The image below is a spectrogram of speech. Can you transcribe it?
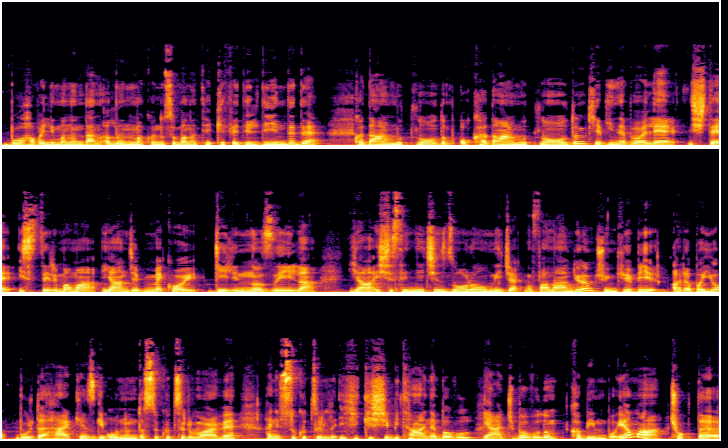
Bu havalimanından alınma konusu bana teklif edildiğinde de o kadar mutlu oldum. O kadar mutlu oldum ki yine böyle işte isterim ama yan cebime koy gelin nazıyla. Ya işte senin için zor olmayacak mı falan diyorum. Çünkü bir araba yok. Burada herkes gibi onun da scooter'ı var ve hani scooter'lı iki kişi bir tane bavul. Gerçi bavulum kabin boy ama çok da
